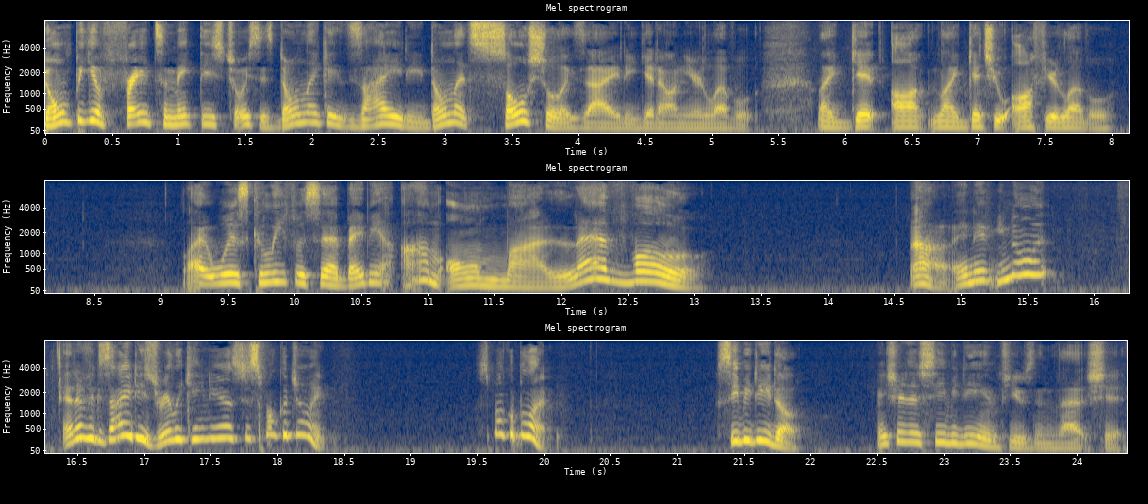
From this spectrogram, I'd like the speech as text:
Don't be afraid to make these choices. Don't let anxiety, don't let social anxiety get on your level. Like get off like get you off your level. Like Wiz Khalifa said, baby, I'm on my level. Nah, and if you know what? And if anxiety is really kicking your ass, just smoke a joint. Smoke a blunt. CBD though. Make sure there's CBD infused in that shit.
